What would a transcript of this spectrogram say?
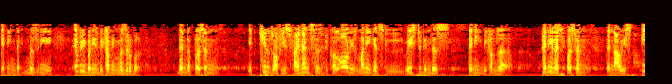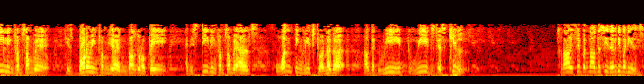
getting, that misery, everybody is becoming miserable. Then the person, it kills off his finances because all his money gets wasted in this. Then he becomes a penniless person. Then now he's stealing from somewhere. He's borrowing from here and not going to pay. And he's stealing from somewhere else. One thing leads to another. Now that weed, weeds just kill. So now I say, but now this is everybody is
